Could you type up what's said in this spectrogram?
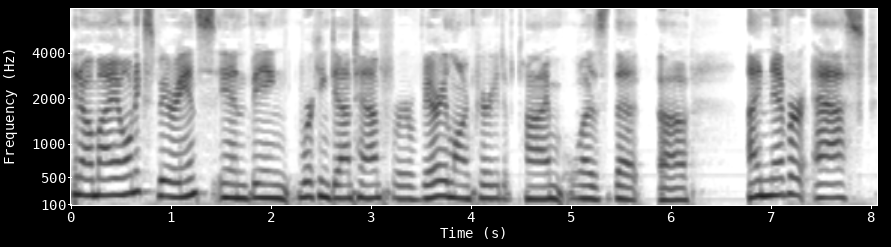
you know, my own experience in being working downtown for a very long period of time was that uh, I never asked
